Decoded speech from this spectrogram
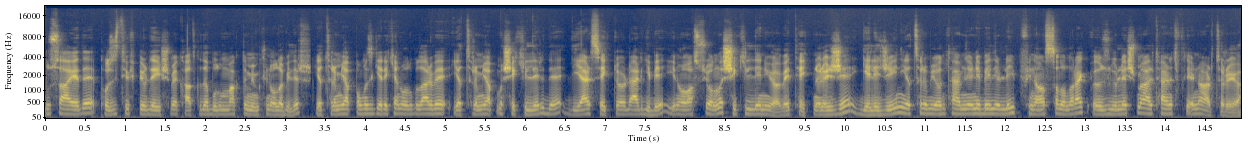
bu sayede pozitif bir değişime katkıda bulunmak da mümkün olabilir. Yatırım yapmamız gereken olgular ve yatırım yapma şekilleri de diğer sektörler gibi inovasyonla şekilleniyor ve teknoloji geleceğin yatırım yöntemlerini belirleyip finansal olarak özgürleşme alternatiflerini artırıyor.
